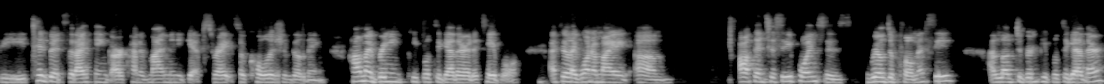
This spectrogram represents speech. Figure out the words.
the tidbits that i think are kind of my mini gifts right so coalition building how am i bringing people together at a table i feel like one of my um, authenticity points is real diplomacy i love to bring people together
